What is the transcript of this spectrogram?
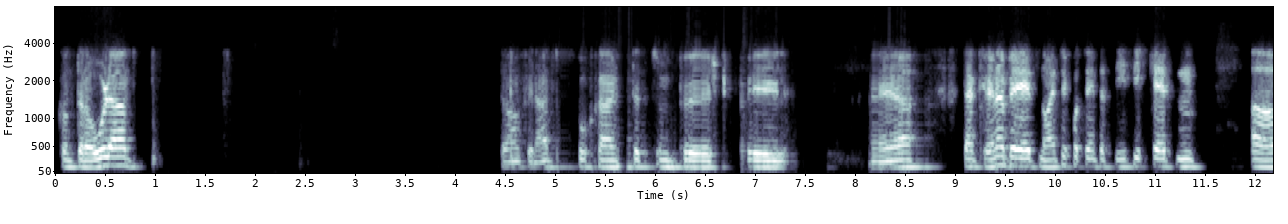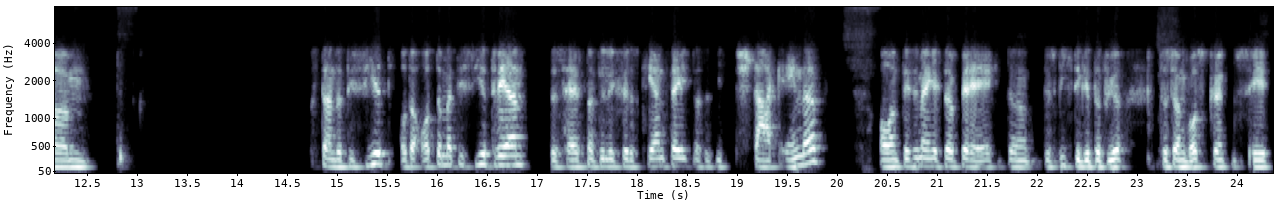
Controller, da Finanzbuchhalter zum Beispiel, ja, dann können bereits 90 Prozent der Tätigkeiten ähm, standardisiert oder automatisiert werden. Das heißt natürlich für das Kernfeld, dass es sich stark ändert. Und das ist eigentlich der Bereich, der, das Wichtige dafür, zu sagen, was könnten Sie,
